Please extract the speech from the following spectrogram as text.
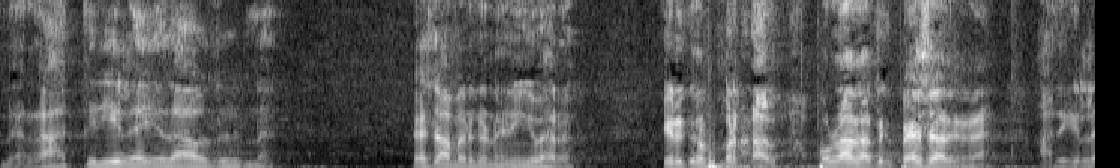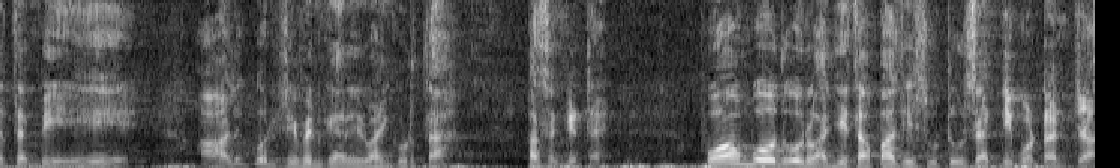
இந்த ராத்திரியில் ஏதாவதுன்னு பேசாமல் இருக்கணும் நீங்கள் வேறு. இருக்கிற பொருளாதார பொருளாதாரத்துக்கு பேசாதீங்க. அது இல்லை தம்பி. ஆளுக்கு ஒரு டிஃபன் கேரியர் வாங்கி கொடுத்தா பசங்கிட்ட. போகும்போது ஒரு அஞ்சு சப்பாத்தி சுட்டு ஒரு சட்னி போட்டு அனுப்பிச்சா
